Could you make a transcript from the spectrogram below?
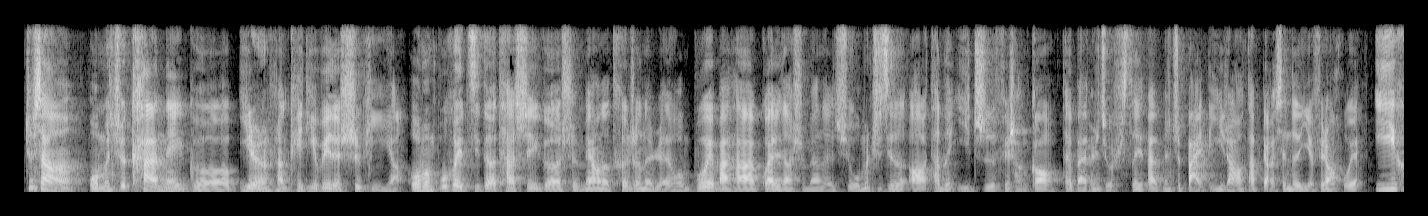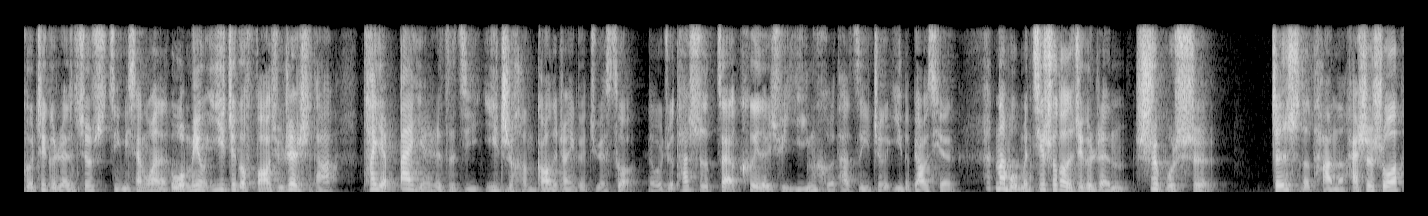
就像我们去看那个艺人上 KTV 的视频一样，我们不会记得他是一个什么样的特征的人，我们不会把他关联到什么样的去，我们只记得哦，他的一值非常高，他有百分之九十四、百分之百的一，然后他表现的也非常活跃。一和这个人就是紧密相关的，我们用一这个符号去认识他，他也扮演着自己一值很高的这样一个角色。我觉得他是在刻意的去迎合他自己这个一的标签。那么我们接收到的这个人是不是？真实的他呢？还是说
